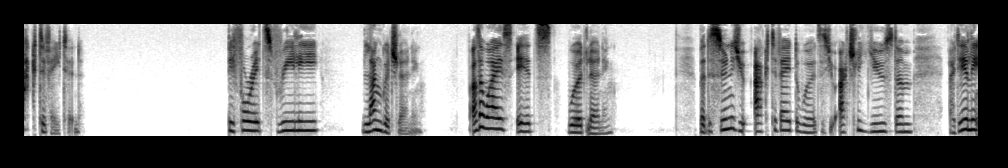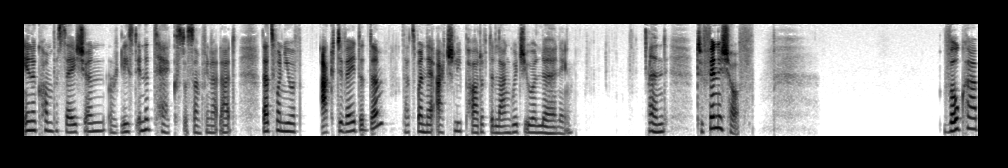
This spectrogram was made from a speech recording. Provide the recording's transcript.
activated before it's really language learning. Otherwise, it's word learning. But as soon as you activate the words, as you actually use them, ideally in a conversation or at least in a text or something like that, that's when you have activated them. That's when they're actually part of the language you are learning. And to finish off, vocab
